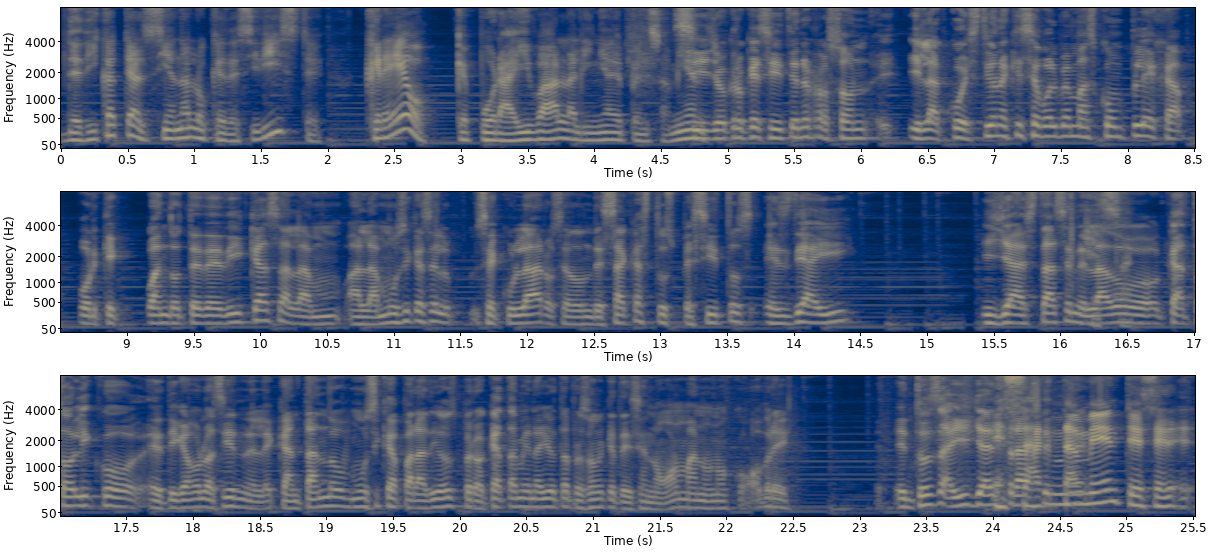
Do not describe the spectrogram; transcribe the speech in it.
dedícate al 100 a lo que decidiste. creo que por ahí va la línea de pensamiento. Sí, yo creo que sí, tienes razón. Y la cuestión aquí se vuelve más compleja porque cuando te dedicas a la, a la música secular, o sea, donde sacas tus pesitos, es de ahí y ya estás en el lado católico, eh, digámoslo así, en el, cantando música para Dios, pero acá también hay otra persona que te dice, no, hermano, no cobre. Entonces ahí ya entraste Exactamente, en se,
